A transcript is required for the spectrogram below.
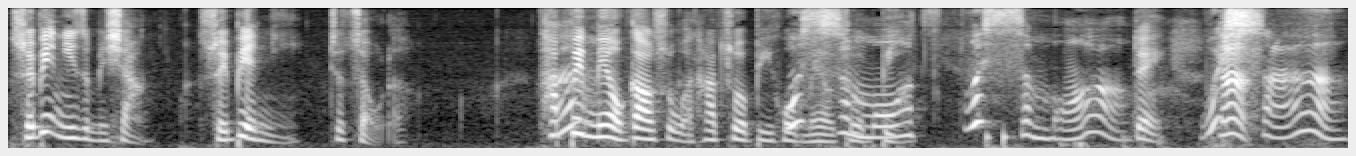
随便你怎么想，随便你就走了。他并没有告诉我他作弊或没有作弊，为什么啊？对，为啥？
